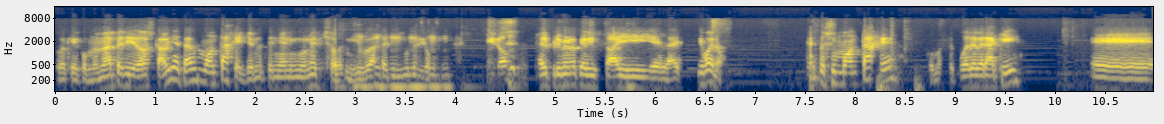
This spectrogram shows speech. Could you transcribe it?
porque como me ha pedido Oscar, oye, te un montaje, yo no tenía ningún hecho, ni iba a hacer ninguno, digo, el primero que he visto ahí en la... Y bueno, esto es un montaje, como se puede ver aquí, eh,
